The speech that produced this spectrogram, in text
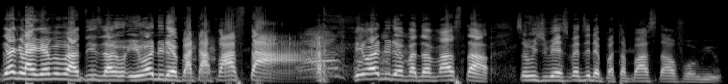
just like every artist, that he want to do the pata pasta. he want to do the pata pasta. So we should be expecting the pata pasta from you.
